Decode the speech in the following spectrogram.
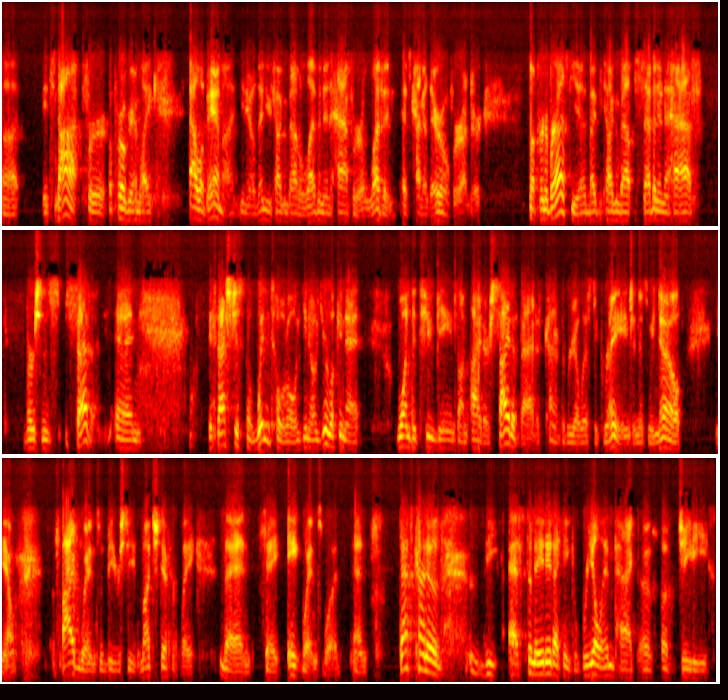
uh, it's not for a program like Alabama, you know, then you're talking about 11 and a half or 11 as kind of their over under. But for Nebraska, it might be talking about seven and a half versus seven. And if that's just the win total, you know, you're looking at one to two games on either side of that as kind of the realistic range. And as we know, you know, five wins would be received much differently than, say, eight wins would. And that's kind of the estimated, I think, real impact of, of JD's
